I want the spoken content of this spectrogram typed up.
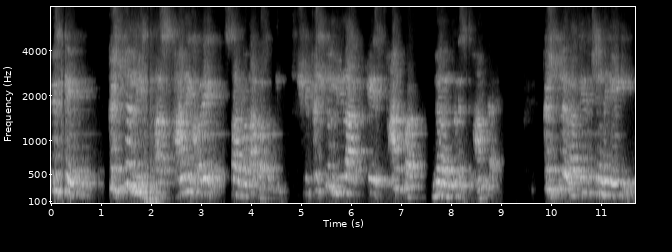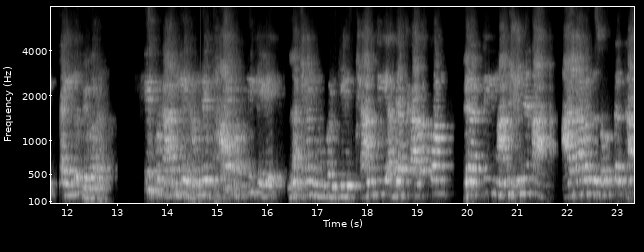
इसलिए कृष्ण लीला स्थान खड़े सर्वदा बसती श्री कृष्ण लीला के स्थान पर निरंतर स्थान करे कृष्ण रतिन चिन्ह एक कई विवरण। इस प्रकार ये हमने भाव भक्ति के लक्षण रूपण की, शांति अभ्यस्त कालत्व, विरक्ति, मानशून्यता आशावंत समुत्कंठा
